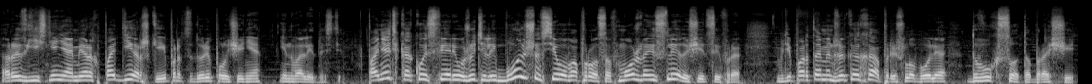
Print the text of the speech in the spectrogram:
разъяснения о мерах поддержки и процедуре получения инвалидности. Понять, в какой сфере у жителей больше всего вопросов, можно из следующей цифры. В департамент ЖКХ пришло более 200 обращений.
